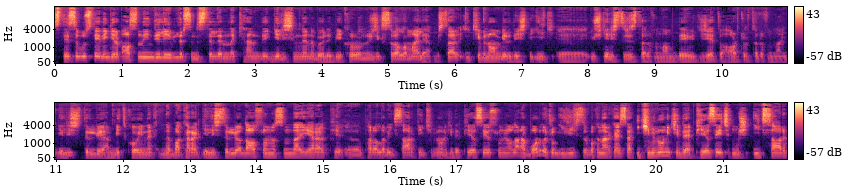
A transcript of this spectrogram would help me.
sitesi. Bu siteye de girip aslında inceleyebilirsiniz. Sitelerinde kendi gelişimlerini böyle bir kronolojik sıralamayla yapmışlar. 2011'de işte ilk 3 e, üç geliştiricisi tarafından bu David Jet ve Arthur tarafından geliştiriliyor. Yani Bitcoin'e bakarak geliştiriliyor. Daha sonrasında yerel pi- e, paraları XRP 2012'de piyasaya sunuyorlar. Ha, bu arada çok ilginçtir. Bakın arkadaşlar 2012'de piyasaya çıkmış XRP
